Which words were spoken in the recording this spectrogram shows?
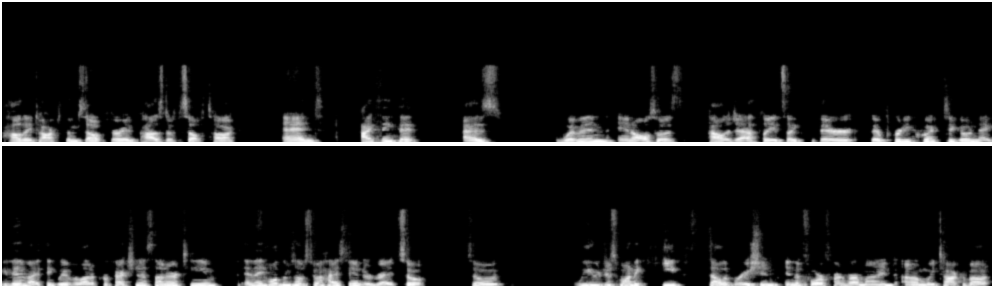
how they talk to themselves, right? Positive self talk. And I think that as women and also as college athletes, like they're they're pretty quick to go negative. I think we have a lot of perfectionists on our team and they hold themselves to a high standard, right? So so we just want to keep celebration in the forefront of our mind. Um, we talk about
